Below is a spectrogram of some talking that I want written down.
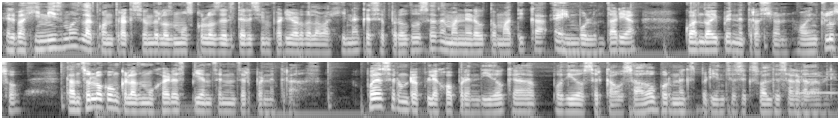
El vaginismo es la contracción de los músculos del tercio inferior de la vagina que se produce de manera automática e involuntaria cuando hay penetración o incluso tan solo con que las mujeres piensen en ser penetradas. Puede ser un reflejo aprendido que ha podido ser causado por una experiencia sexual desagradable,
